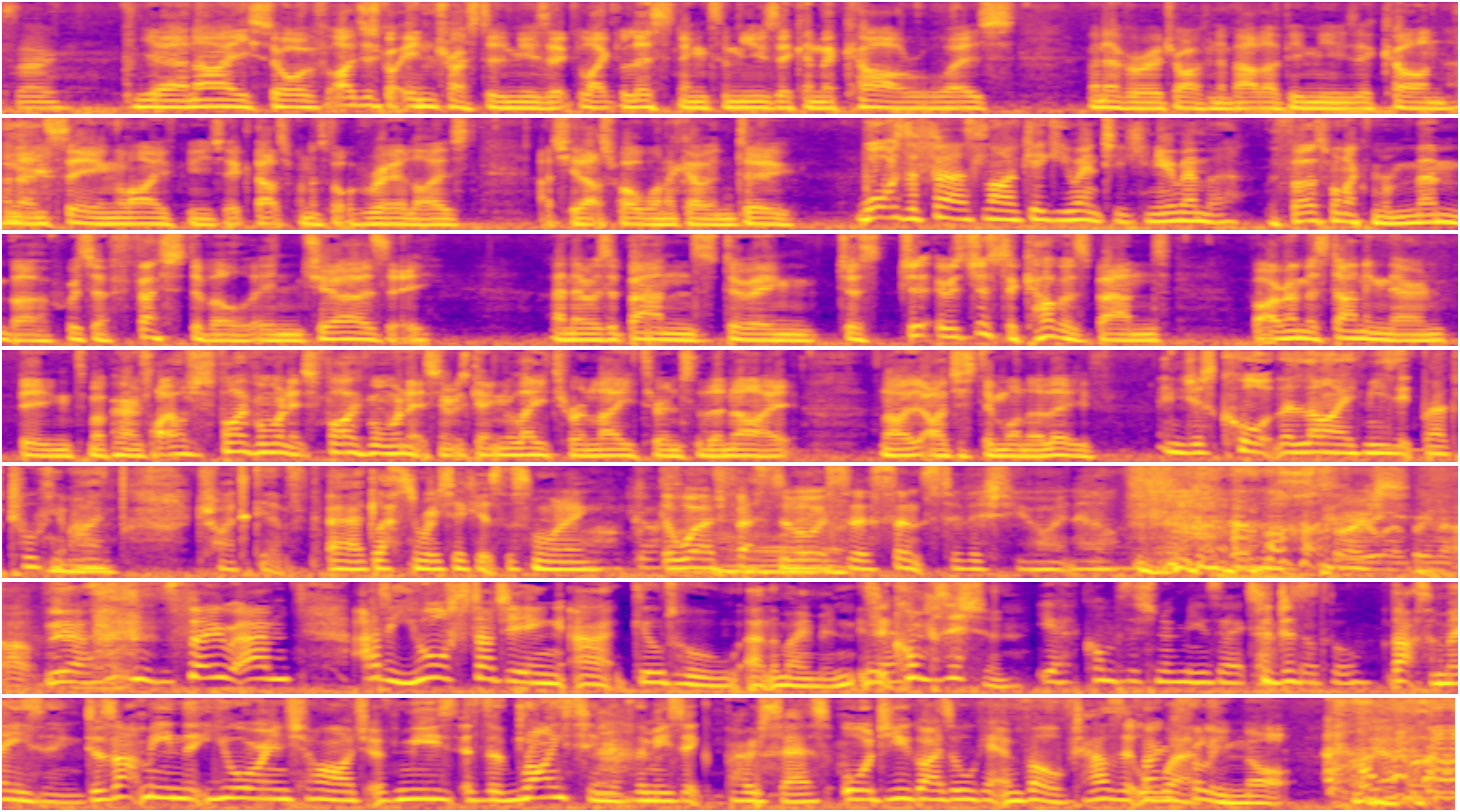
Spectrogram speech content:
So Yeah, and I sort of I just got interested in music, like listening to music in the car always. Whenever we were driving about, there'd be music on, and Yeah. then seeing live music. That's when I sort of realised actually that's what I want to go and do. What was the first live gig you went to? Can you remember? The first one I can remember was a festival in Jersey, and there was a band doing just, ju- it was just a covers band. But I remember standing there and being to my parents like, "Oh, just five more minutes, five more minutes," and it was getting later and later into the night, and I, I just didn't want to leave. And you just caught the live music bug. Talking, about I tried to get uh, Glastonbury tickets this morning. the word festival is a sensitive issue right now. Sorry, I won't bring that up. yeah. So, um, Addy, you're studying at Guildhall at the moment. Is it composition? yeah, composition of music. So at does, Guildhall. that's amazing. Does that mean that you're in charge of music, of the writing of the music process, or do you guys all get involved? How does it all work? Thankfully, not.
